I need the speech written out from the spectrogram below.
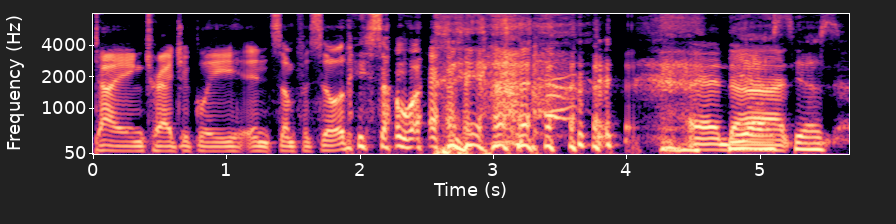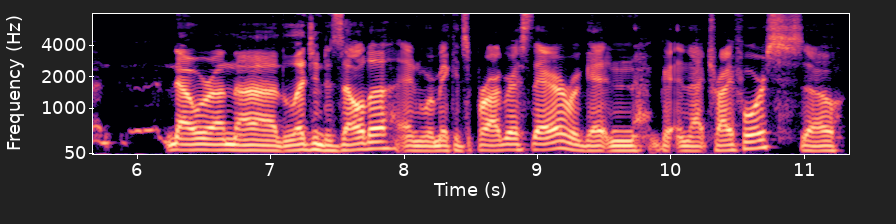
dying tragically in some facility somewhere. and yes, uh, yes now we're on the, the Legend of Zelda, and we're making some progress there. We're getting getting that Triforce. So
